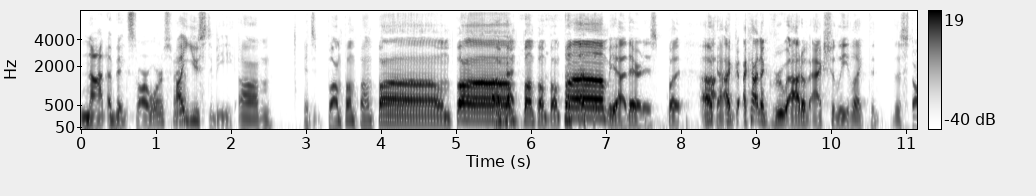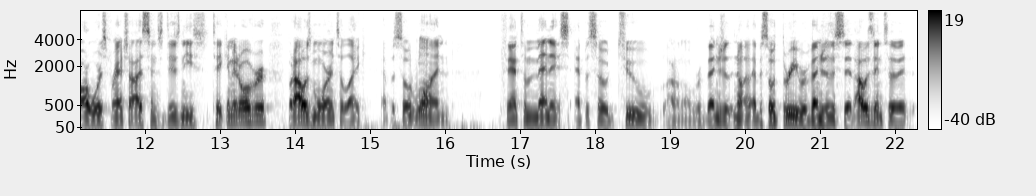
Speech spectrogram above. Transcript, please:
not a big Star Wars fan? I used to be. Um, It's bum bum bum bum bum Okay. bum bum bum bum. yeah, there it is. But Okay. I, I, I kind of grew out of actually like the the Star Wars franchise since Disney's taken it over. But I was more into like Episode One, Phantom Menace, Episode Two. I don't know, Revenge of no Episode Three, Revenge of the Sith. I was into it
